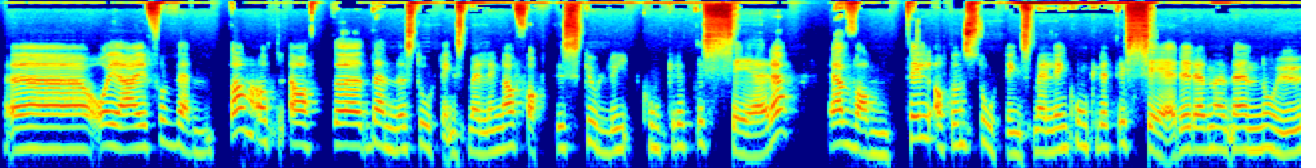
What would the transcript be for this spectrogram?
Eh, og jeg forventa at, at eh, denne stortingsmeldinga faktisk skulle konkretisere. Jeg er vant til at en stortingsmelding konkretiserer en, en NOU,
